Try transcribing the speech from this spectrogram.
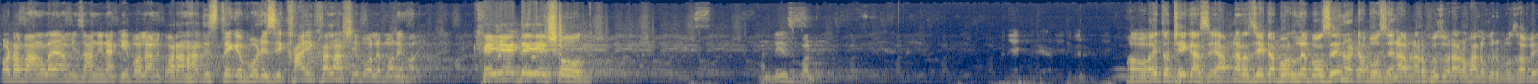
ওটা বাংলায় আমি জানি না কি বলে, আমি কোরআন হাদিস থেকে পড়েছি, খাই খালাসি বলে মনে হয়। খেয়ে দেয়ে শোধ। বলো। ওই তো ঠিক আছে, আপনারা যেটা বললে বোঝেন, ওইটা বোঝেন, আপনার হুজুর আরও ভালো করে বোঝাবে।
